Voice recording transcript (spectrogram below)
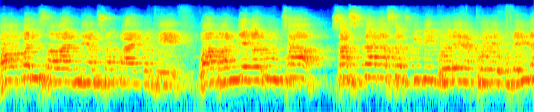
म पनि सभा लिने अवसर पाएको थिएँ। उहाँ भन्ने गर्नुहुन्छ संस्कार र संस्कृति थोरै र थोरै हुँदैन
